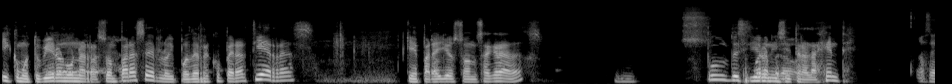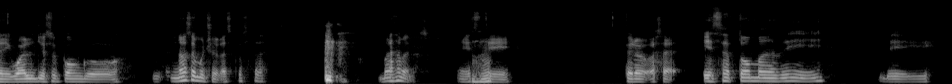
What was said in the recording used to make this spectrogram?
Y como tuvieron una razón Ajá. para hacerlo y poder recuperar tierras, que para ellos son sagradas, pues decidieron Bueno, pero- incitar a la gente. O sea, igual yo supongo, no sé mucho de las cruzadas, más o menos. Este, pero, o sea, esa toma de, de,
